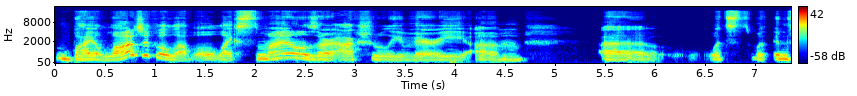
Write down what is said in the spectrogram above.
biological level, like smiles are actually very um, uh, what's what in,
